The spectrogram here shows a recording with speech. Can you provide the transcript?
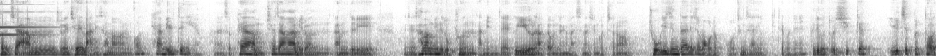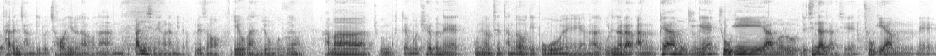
전체 암 중에 제일 많이 사망하는 건 폐암 1등이에요. 그래서 폐암, 췌장암 이런 암들이 굉장히 사망률이 높은 암인데 그 이유는 아까 원장님 말씀하신 것처럼 조기 진단이 좀 어렵고 증상이 없기 때문에 그리고 또 쉽게 일찍부터 다른 장기로 전이를 하거나 음, 빨리 진행을 합니다. 그래서 예후가 안 좋은 거고요. 아마 지금 그때 뭐 최근에 국립암센터인가 어디 보고에 의하면 우리나라 암, 폐암 중에 조기암으로 진단 당시에 조기암의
